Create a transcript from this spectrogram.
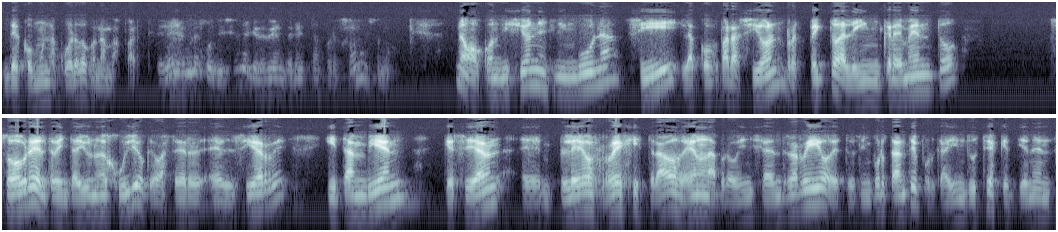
de común acuerdo con ambas partes. ¿Hay algunas condiciones que deben tener estas personas o no? No, condiciones ninguna, sí la comparación respecto al incremento sobre el 31 de julio, que va a ser el cierre, y también que sean empleos registrados en la provincia de Entre Ríos. Esto es importante porque hay industrias que tienen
